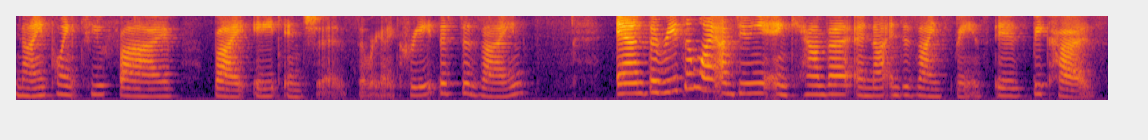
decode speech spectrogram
9.25 by 8 inches. So we're going to create this design. And the reason why I'm doing it in Canva and not in Design Space is because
